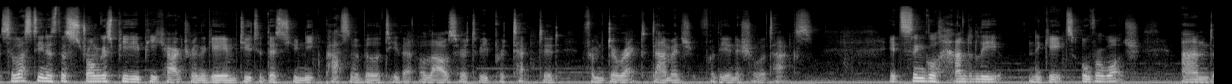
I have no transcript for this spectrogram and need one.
Celestine is the strongest PvP character in the game due to this unique passive ability that allows her to be protected from direct damage for the initial attacks. It single-handedly negates Overwatch and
